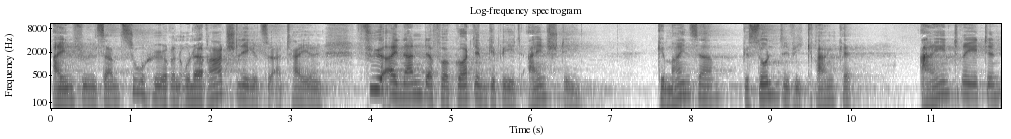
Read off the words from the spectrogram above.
einfühlsam zuhören, ohne Ratschläge zu erteilen, füreinander vor Gott im Gebet einstehen, gemeinsam Gesunde wie Kranke eintreten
